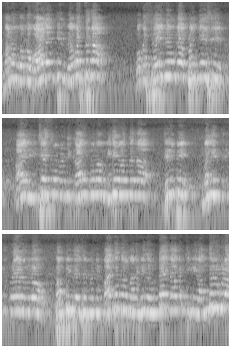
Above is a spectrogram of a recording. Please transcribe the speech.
మనం ఒక వాలంటీర్ వ్యవస్థగా ఒక సైన్యంగా పనిచేసి ఆయన ఇచ్చేసినటువంటి కార్యక్రమం విజయవంతంగా జరిపి మళ్ళీ తిరిగి ప్రయాణంలో పంపించేసినటువంటి బాధ్యతలు మన మీద ఉంటాయి కాబట్టి మీరందరూ కూడా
